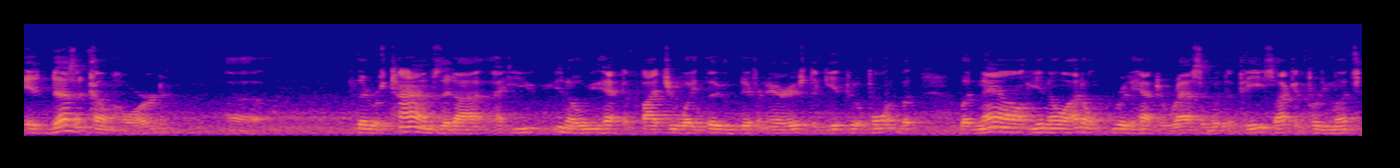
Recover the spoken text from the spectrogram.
it doesn't come hard there was times that I, you, you know, you have to fight your way through different areas to get to a point. But, but now, you know, I don't really have to wrestle with a piece. I can pretty much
